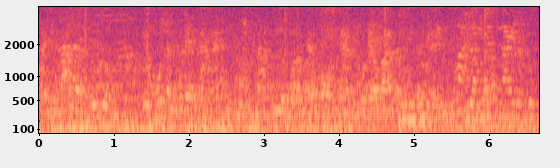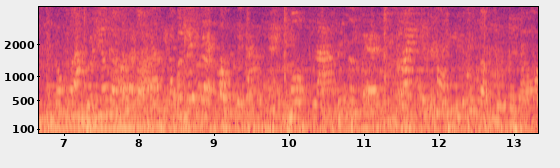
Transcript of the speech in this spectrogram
hai đến ba lần nhưng mỗi lần cô đeo khoảng hai tiếng gì ba tiếng hoặc là cả một ngày thì cô đeo ba lần là một ngày là dùng đông lần nhưng mà có thể là tổng thời gian một ngày một là bây giờ hai tiếng một dùng cầm hai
